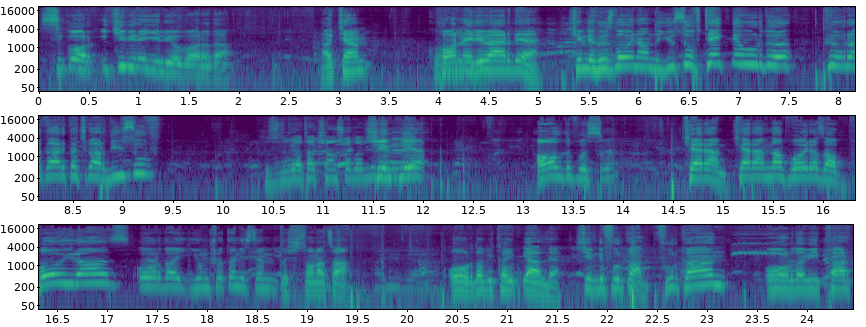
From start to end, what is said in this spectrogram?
Skor 2-1'e geliyor bu arada. Hakem korneri verdi. Şimdi hızlı oynandı. Yusuf tekle vurdu. Kıvrak harika çıkardı. Yusuf Hızlı bir atak şansı olabilir Şimdi aldı pası. Kerem. Kerem'den Poyraz'a. Poyraz orada yumuşatan isim dışı Sonata. Orada bir kayıp geldi. Şimdi Furkan. Furkan orada bir kart.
